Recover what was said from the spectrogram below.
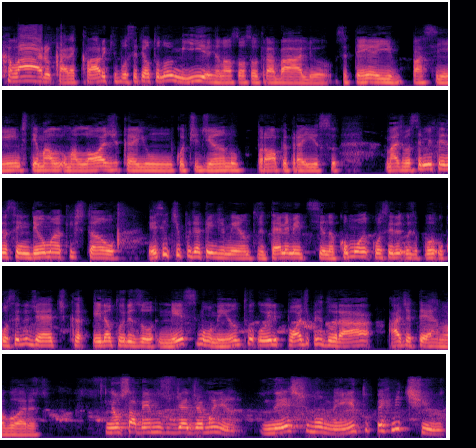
claro, cara, é claro que você tem autonomia em relação ao seu trabalho. Você tem aí paciente, tem uma, uma lógica e um cotidiano próprio para isso. Mas você me fez acender uma questão. Esse tipo de atendimento de telemedicina, como o Conselho, o Conselho de Ética, ele autorizou nesse momento ou ele pode perdurar ad eterno agora? Não sabemos o dia de amanhã. Neste momento, permitiu.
